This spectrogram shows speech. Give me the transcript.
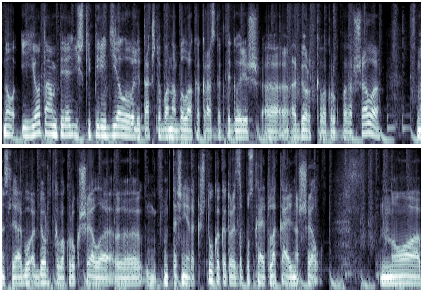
Ну, ее там периодически переделывали так, чтобы она была как раз, как ты говоришь, э, обертка вокруг PowerShell. В смысле, обертка вокруг шелла, э, точнее, так, штука, которая запускает локально shell. Но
